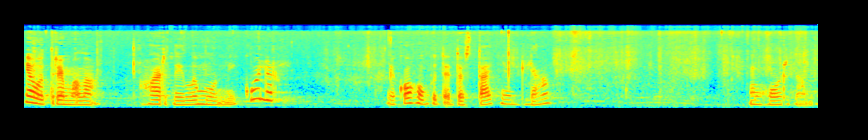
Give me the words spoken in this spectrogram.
Я отримала гарний лимонний колір, якого буде достатньо для мого орнаменту.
